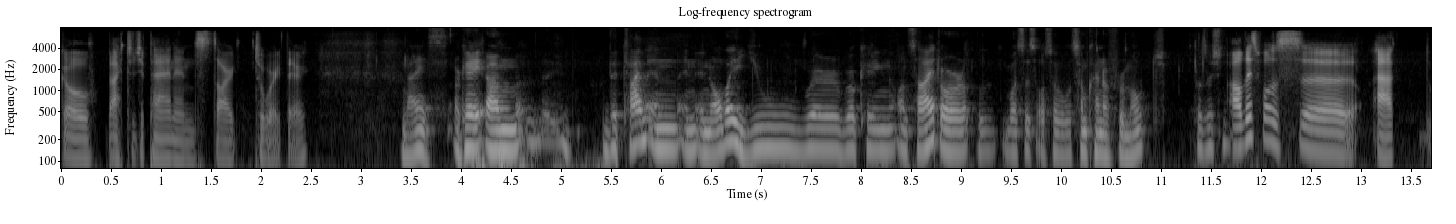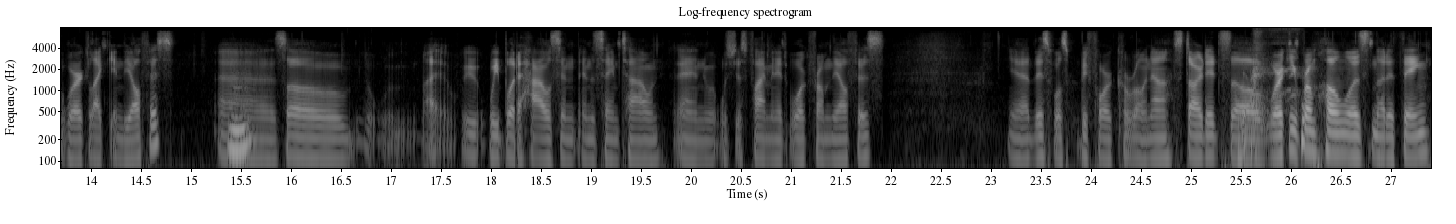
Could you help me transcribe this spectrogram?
go back to Japan and start to work there. Nice. Okay. Um, the time in, in, in Norway, you were working on site, or was this also some kind of remote position? Oh, this was uh, at work, like in the office. Mm-hmm. Uh, so I, we, we bought a house in, in the same town and it was just five minute walk from the office. Yeah, this was before Corona started, so working from home was not a thing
